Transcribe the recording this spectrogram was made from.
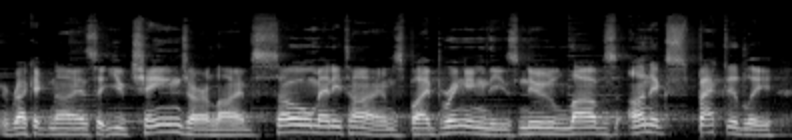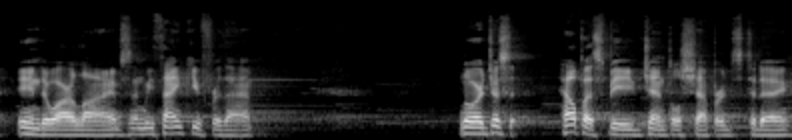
We recognize that you change our lives so many times by bringing these new loves unexpectedly into our lives, and we thank you for that. Lord, just help us be gentle shepherds today.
